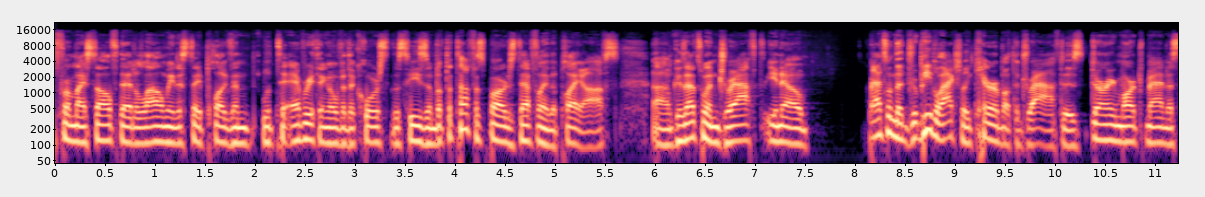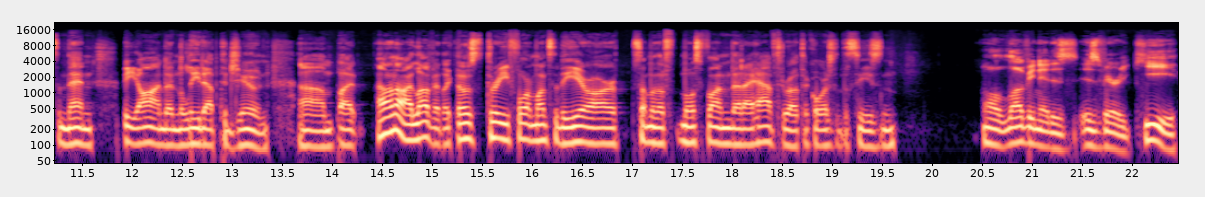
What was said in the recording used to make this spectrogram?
for myself that allow me to stay plugged in with, to everything over the course of the season. But the toughest part is definitely the playoffs because that's when draft, you know, that's when the people actually care about the draft is during March Madness and then beyond and the lead up to June. Um, but I don't know, I love it. Like those three, four months of the year are some of the f- most fun that I have throughout the course of the season. Well, loving it is is very key.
